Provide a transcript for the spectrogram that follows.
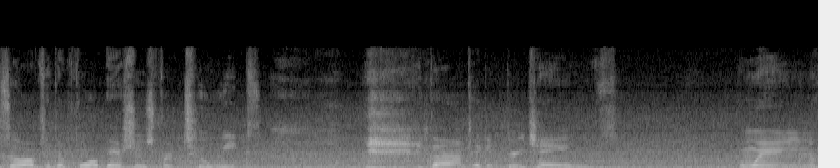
So I'm taking four pair of shoes for two weeks. Got I'm taking three chains. I'm wearing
